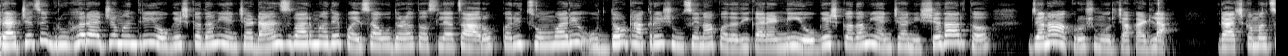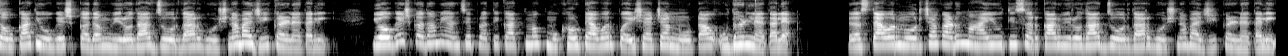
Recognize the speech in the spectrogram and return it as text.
राज्याचे गृहराज्यमंत्री योगेश कदम यांच्या डान्स बारमध्ये पैसा उधळत असल्याचा आरोप करीत सोमवारी उद्धव ठाकरे शिवसेना पदाधिकाऱ्यांनी योगेश कदम यांच्या निषेधार्थ जनआक्रोश मोर्चा काढला. राजकमल चौकात योगेश कदम विरोधात जोरदार घोषणाबाजी करण्यात आली. योगेश कदम यांचे प्रतिकात्मक मुखवट्यावर पैशाच्या नोटा उधळण्यात आल्या. रस्त्यावर मोर्चा काढून महायुती सरकार विरोधात जोरदार घोषणाबाजी करण्यात आली.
